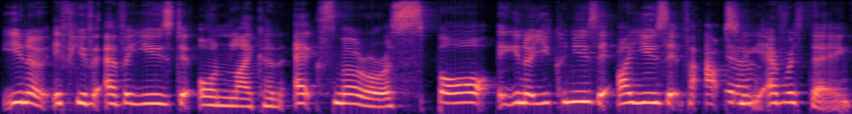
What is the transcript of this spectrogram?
you know if you've ever used it on like an eczema or a spot you know you can use it i use it for absolutely yeah. everything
